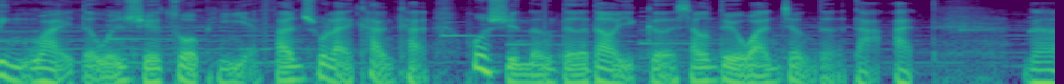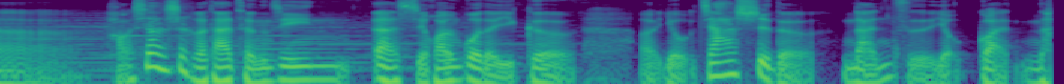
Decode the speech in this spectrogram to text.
另外的文学作品也翻出来看看，或许能得到一个相对完整的答案。那好像是和他曾经呃喜欢过的一个呃有家室的男子有关，那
